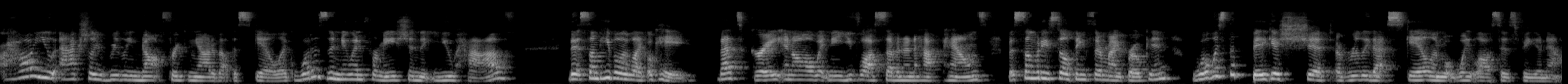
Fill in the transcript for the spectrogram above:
how are you actually really not freaking out about the scale? Like what is the new information that you have that some people are like, okay, that's great and all whittney you've lost seven and a half pounds but somebody still thinks they're might broken. What was the biggest shift of really that scale and what weight loss is for you now?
